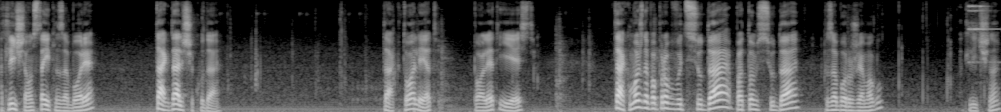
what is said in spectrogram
Отлично, он стоит на заборе. Так, дальше куда? Так, туалет. Туалет есть. Так, можно попробовать сюда, потом сюда. По забору уже я могу? Отлично.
